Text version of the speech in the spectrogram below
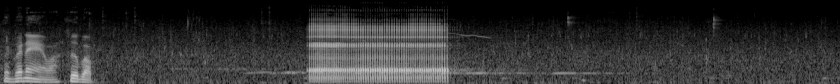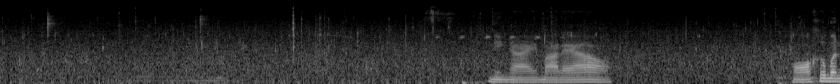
เป็นไปแน่วะ คือแบบ นี่ไงมาแล้ว อ๋อ คือมัน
